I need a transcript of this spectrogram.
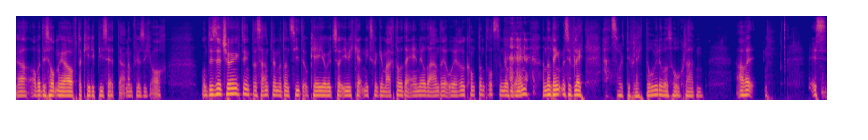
Ja, aber das hat man ja auf der KDP-Seite an und für sich auch. Und das ist jetzt schon irgendwie interessant, wenn man dann sieht, okay, ich habe jetzt schon Ewigkeit nichts mehr gemacht, aber der eine oder andere Euro kommt dann trotzdem noch rein. und dann denkt man sich vielleicht, sollte ich vielleicht da wieder was hochladen. Aber es,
